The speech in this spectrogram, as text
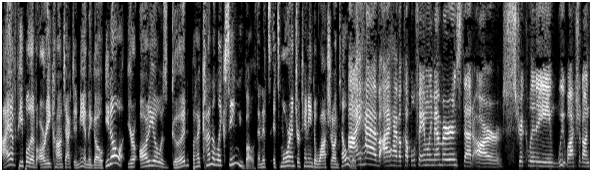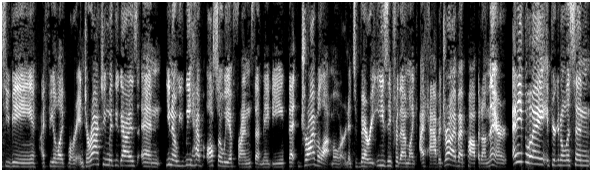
I have people that have already contacted me and they go, you know, your audio is good, but I kind of like seeing you both, and it's it's more entertaining to watch it on television. I have I have a couple family members that are strictly we watch it on TV. I feel like we're interacting with you guys and you know we have also we have friends that maybe that drive a lot more and it's very easy for them like I have a drive I pop it on there. Anyway, if you're to listen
